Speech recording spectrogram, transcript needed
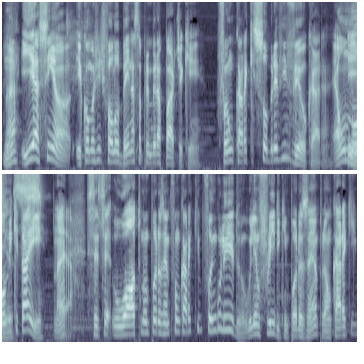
Né? E assim, ó, e como a gente falou bem nessa primeira parte aqui, foi um cara que sobreviveu, cara. É um Isso. nome que tá aí, né? É. O Altman, por exemplo, foi um cara que foi engolido. O William Friedkin, por exemplo, é um cara que,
